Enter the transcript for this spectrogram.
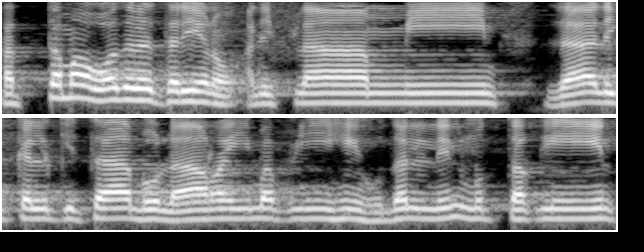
சத்தமாக ஓதுறது தெரியணும். அலிஃப்லாமீம் ஜாலிக்கல் கிதாபு லா ஃபீஹி ஹுதல்லில் முத்தகீன்.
